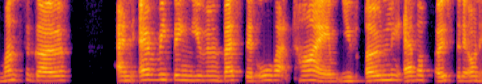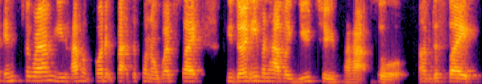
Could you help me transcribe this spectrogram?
months ago, and everything you've invested all that time, you've only ever posted it on Instagram, you haven't got it backed up on a website, you don't even have a YouTube, perhaps, or I'm just like,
